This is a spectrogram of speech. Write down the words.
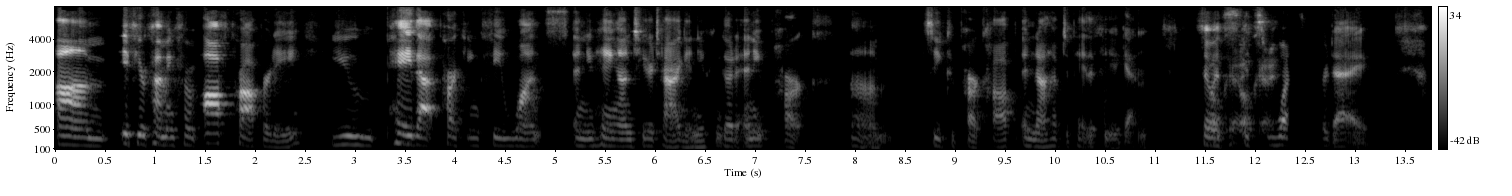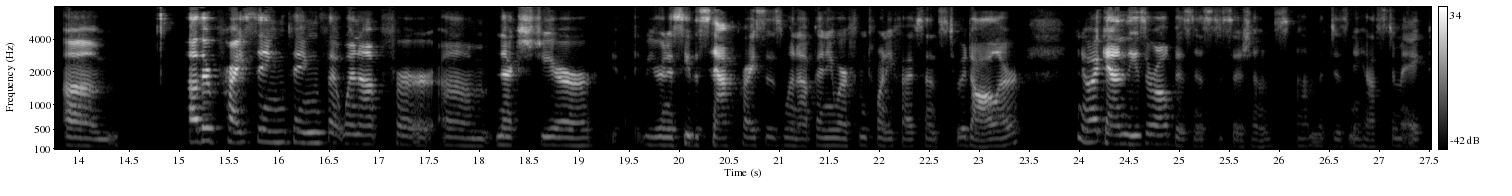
Um, if you're coming from off property, you pay that parking fee once and you hang on to your tag and you can go to any park. Um, so you could park hop and not have to pay the fee again. So it's okay, it's once per day. Um, other pricing things that went up for um, next year, you're going to see the snack prices went up anywhere from 25 cents to a dollar. You know, again, these are all business decisions um, that Disney has to make.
